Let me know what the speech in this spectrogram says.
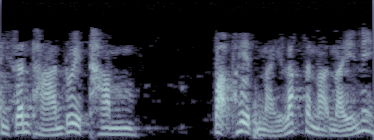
ฏิสันฐานด้วยธรรมประเภทไหนลักษณะไหนนี่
